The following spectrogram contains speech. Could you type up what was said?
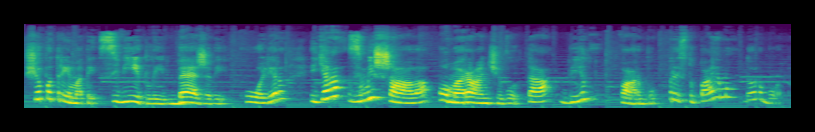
Щоб отримати світлий бежевий колір, я змішала помаранчеву та білу фарбу. Приступаємо до роботи.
